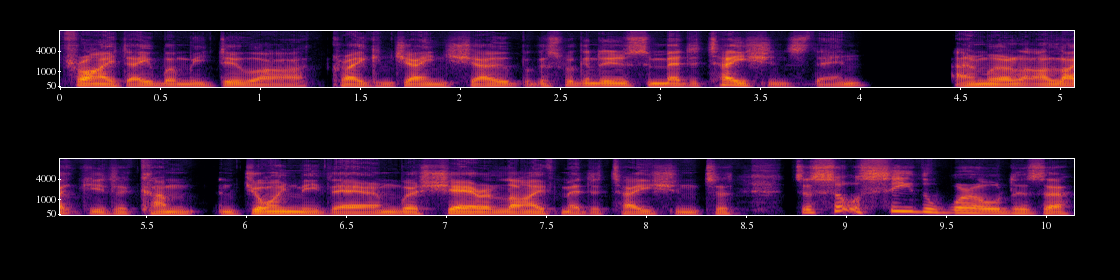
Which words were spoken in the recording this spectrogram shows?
Friday when we do our Craig and Jane show because we're going to do some meditations then. And we'll, I'd like you to come and join me there, and we'll share a live meditation to to sort of see the world as a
